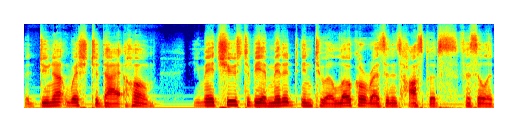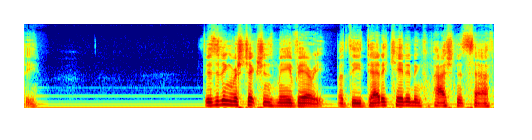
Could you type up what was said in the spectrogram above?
but do not wish to die at home, you may choose to be admitted into a local residence hospice facility. Visiting restrictions may vary, but the dedicated and compassionate staff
